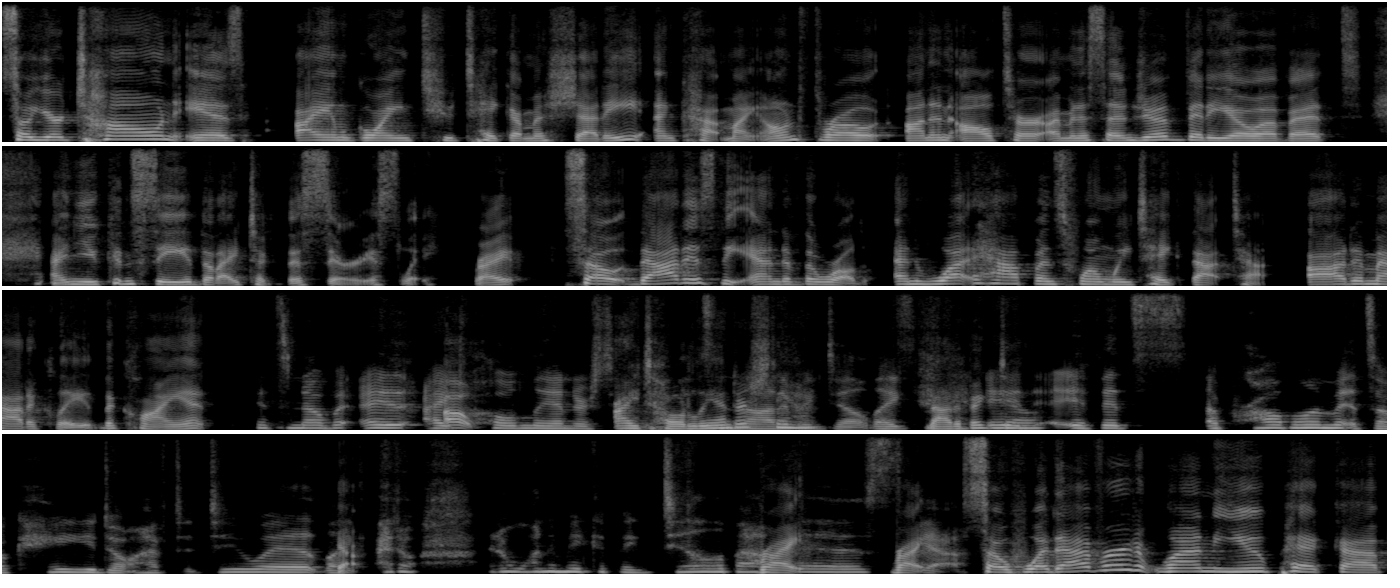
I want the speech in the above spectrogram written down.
So your tone is, I am going to take a machete and cut my own throat on an altar. I'm going to send you a video of it and you can see that I took this seriously, right? So that is the end of the world. And what happens when we take that tap? Automatically, the client, It's no, but I, I Oh, totally understand. I totally it's Not a understand. big deal. Like it's not a big it- deal. if it's a problem, it's okay. You don't have to do it. Like I don't, I don't want to make a big deal about Right, this. Right. Yeah. So whatever one you pick up,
